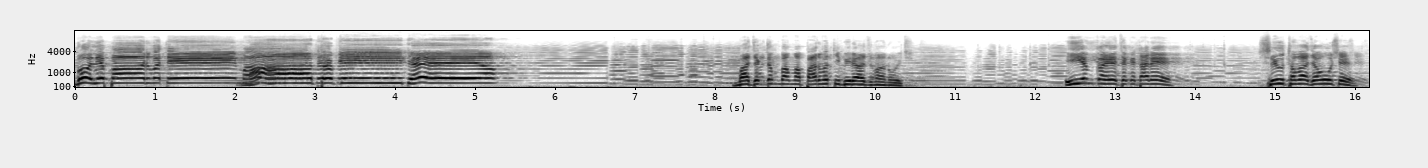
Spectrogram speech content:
બોલે પાર્વતી માતમાં જગદંબામાં પાર્વતી બિરાજમાન હોય છે. ઈ એમ કહે છે કે તારે શિવ થવા જવું છે.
